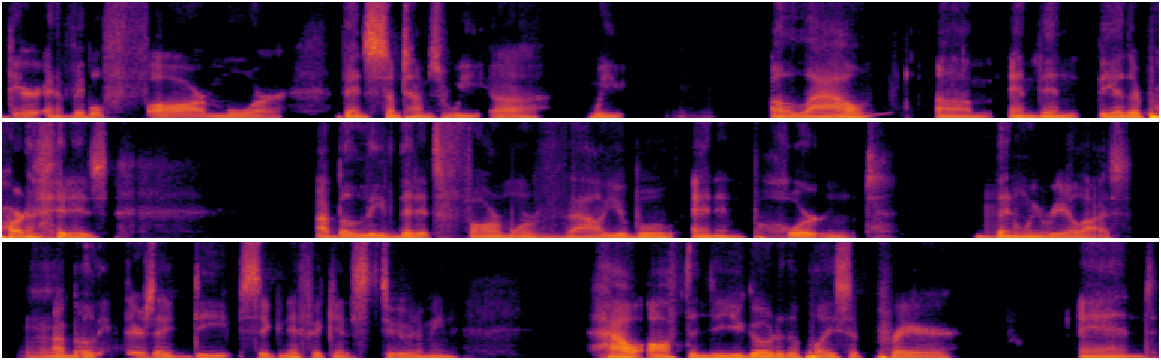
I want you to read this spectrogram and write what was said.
They're and available far more than sometimes we uh we Mhm. allow. Um and then the other part of it is i believe that it's far more valuable and important than we realize Mhm. i believe there's a deep significance to it i mean how often do you go to the place of prayer and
